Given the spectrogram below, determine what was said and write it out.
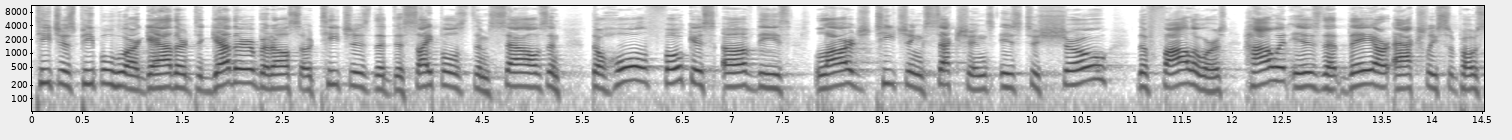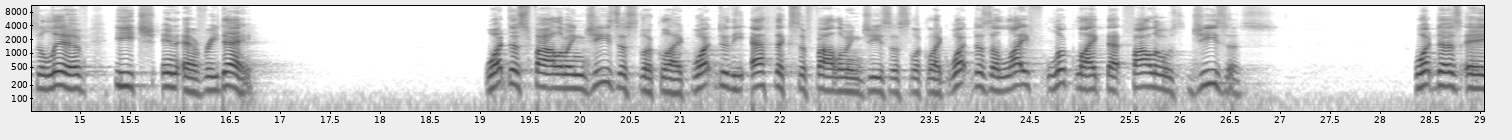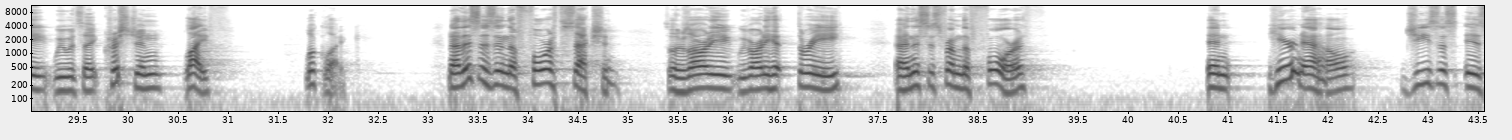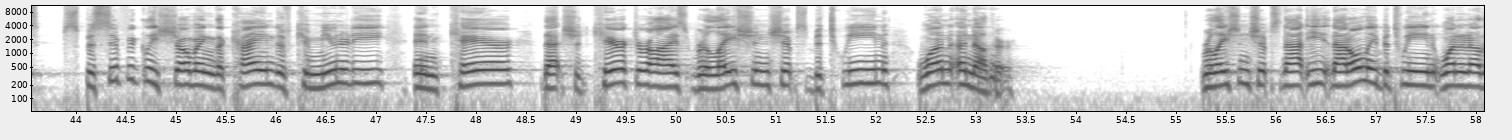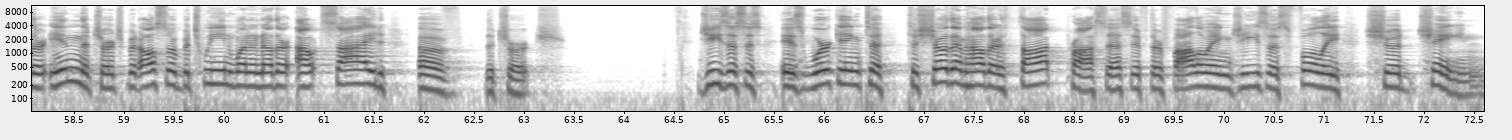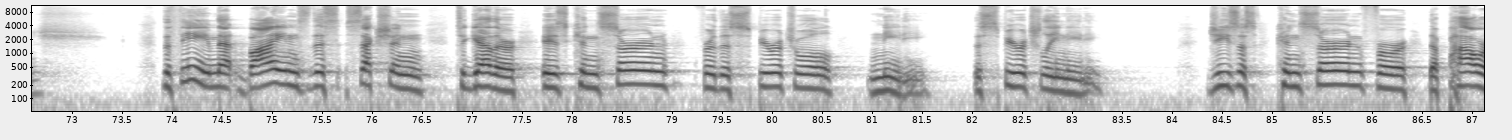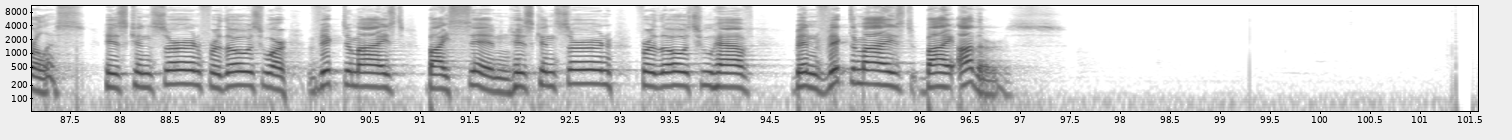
Teaches people who are gathered together, but also teaches the disciples themselves. And the whole focus of these large teaching sections is to show the followers how it is that they are actually supposed to live each and every day. What does following Jesus look like? What do the ethics of following Jesus look like? What does a life look like that follows Jesus? What does a, we would say, Christian life look like? Now, this is in the fourth section. So there's already, we've already hit three, and this is from the fourth. And here now, Jesus is specifically showing the kind of community and care that should characterize relationships between one another. Relationships not, e- not only between one another in the church, but also between one another outside of the church. Jesus is, is working to, to show them how their thought process, if they're following Jesus fully, should change. The theme that binds this section together is concern for the spiritual needy, the spiritually needy. Jesus' concern for the powerless, his concern for those who are victimized by sin, his concern for those who have been victimized by others.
